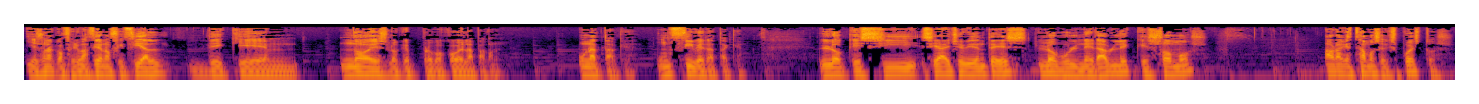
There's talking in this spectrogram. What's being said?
y es una confirmación oficial, de que mm, no es lo que provocó el apagón. Un ataque, un ciberataque. Lo que sí se ha hecho evidente es lo vulnerable que somos ahora que estamos expuestos.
